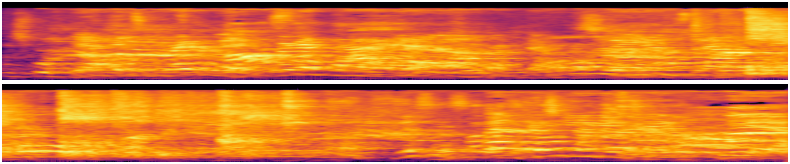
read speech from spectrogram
Let's work Yeah, that it's a out. great wig. We got that, yeah. Stands down here. This is, that's a team too. Yeah,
